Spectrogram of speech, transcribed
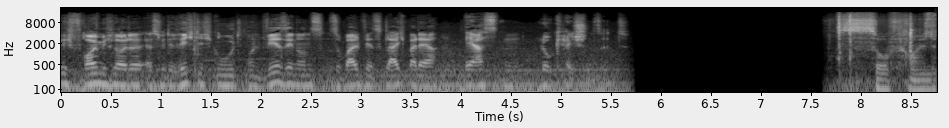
ich freue mich, Leute. Es wird richtig gut. Und wir sehen uns, sobald wir jetzt gleich bei der ersten Location sind. So, Freunde,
